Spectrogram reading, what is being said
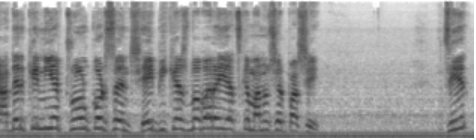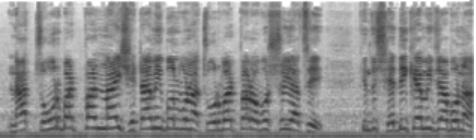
যাদেরকে নিয়ে ট্রোল করছেন, সেই বিকাশ বাবারাই আজকে মানুষের পাশে। যে না চোর বাটপার নাই, সেটা আমি বলব না, চোর বাটপার অবশ্যই আছে, কিন্তু সেদিকে আমি যাব না।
